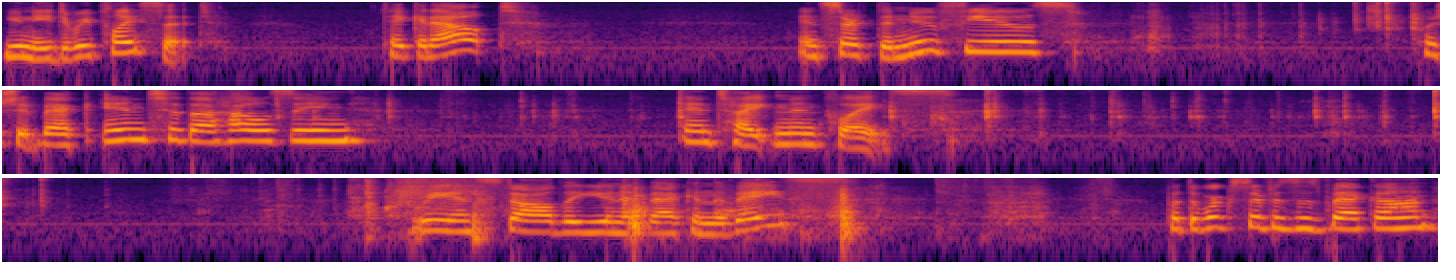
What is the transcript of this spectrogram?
you need to replace it. Take it out, insert the new fuse, push it back into the housing, and tighten in place. Reinstall the unit back in the base. Put the work surfaces back on,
